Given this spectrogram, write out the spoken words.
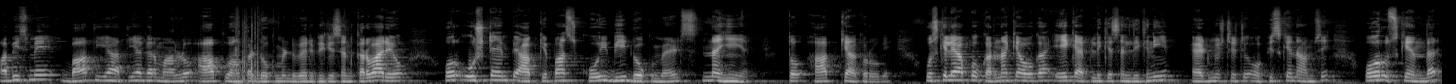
अब इसमें बात यह आती है, अगर मान लो आप वहाँ पर डॉक्यूमेंट वेरिफिकेशन करवा रहे हो और उस टाइम पे आपके पास कोई भी डॉक्यूमेंट्स नहीं है तो आप क्या करोगे? उसके लिए आपको करना क्या होगा? एक एप्लीकेशन लिखनी है एडमिनिस्ट्रेटिव ऑफ़िस के नाम से और उसके अंदर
